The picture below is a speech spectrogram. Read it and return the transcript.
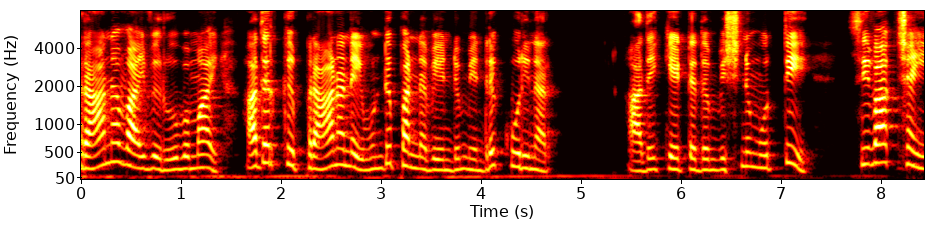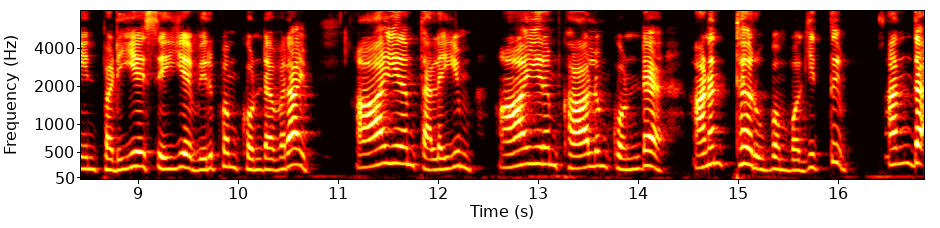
பிராணவாய்வு ரூபமாய் அதற்கு பிராணனை உண்டு பண்ண வேண்டும் என்று கூறினார். அதை கேட்டதும் விஷ்ணுமூர்த்தி சிவாட்சையின்படியே செய்ய விருப்பம் கொண்டவராய் ஆயிரம் தலையும் ஆயிரம் காலும் கொண்ட அனந்த ரூபம் வகித்து அந்த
